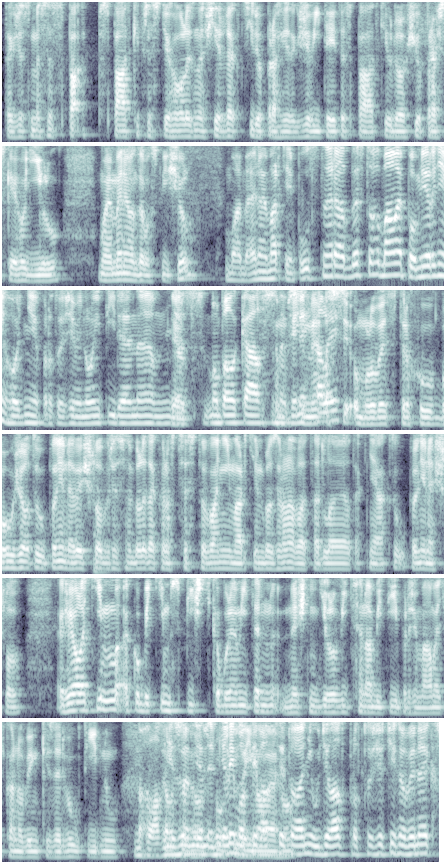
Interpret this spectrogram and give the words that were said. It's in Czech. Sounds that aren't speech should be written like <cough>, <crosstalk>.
takže jsme se zpátky přestěhovali z naší redakcí do Prahy, takže vítejte zpátky u dalšího pražského dílu. Moje jméno je Honza Pospíšil. Moje jméno je Martin Pulcner a dnes toho máme poměrně hodně, protože minulý týden z Mobilecast jsme vynechali. asi omluvit trochu, bohužel to úplně nevyšlo, protože jsme byli tak rozcestovaní, Martin byl zrovna v letadle a tak nějak to úplně nešlo. Takže ale tím, jakoby tím spíš teďka budeme mít ten dnešní díl více nabitý, protože máme teďka novinky ze dvou týdnů. No hlavně jsme měli, měli motivaci to ani udělat, protože těch novinek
